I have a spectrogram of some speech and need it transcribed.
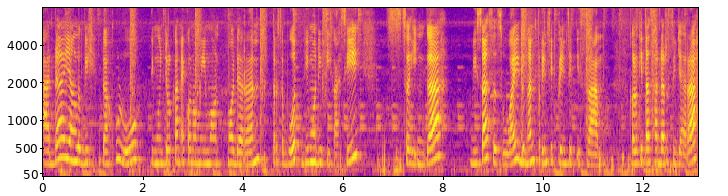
ada yang lebih dahulu dimunculkan ekonomi modern tersebut dimodifikasi sehingga bisa sesuai dengan prinsip-prinsip Islam. Kalau kita sadar sejarah,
